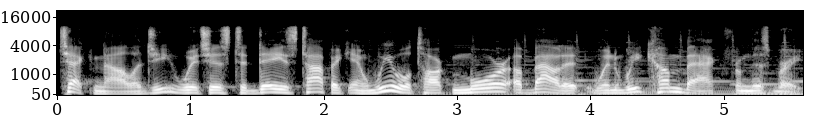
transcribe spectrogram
technology, which is today's topic, and we will talk more about it when we come back from this break.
